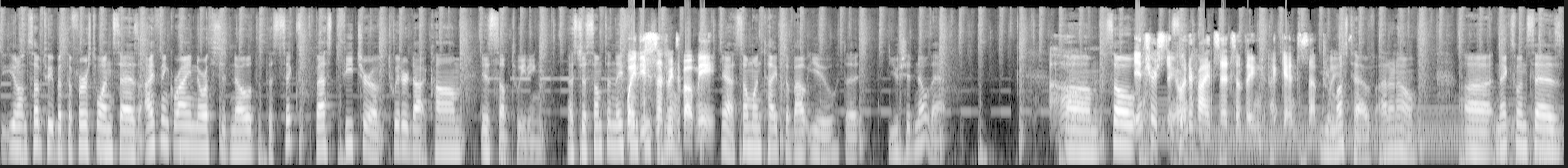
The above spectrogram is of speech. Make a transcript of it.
you don't subtweet, but the first one says, I think Ryan North should know that the sixth best feature of Twitter.com is subtweeting. That's just something they Wait, think these you are should subtweets about me. Yeah, someone typed about you that you should know that. Oh, Um, so interesting. I wonder if I had said something against subtweets. you must have. I don't know. Uh, next one says,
